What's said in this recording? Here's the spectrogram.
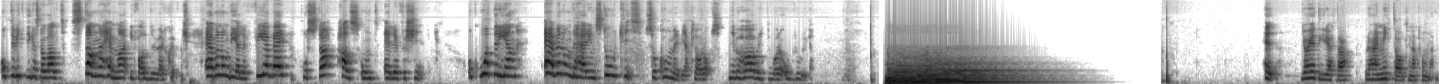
Och det viktigaste av allt, stanna hemma ifall du är sjuk. Även om det gäller feber, hosta, halsont eller förkylning. Och återigen, även om det här är en stor kris så kommer vi att klara oss. Ni behöver inte vara oroliga. Jag heter Greta och det här är mitt tal till nationen.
